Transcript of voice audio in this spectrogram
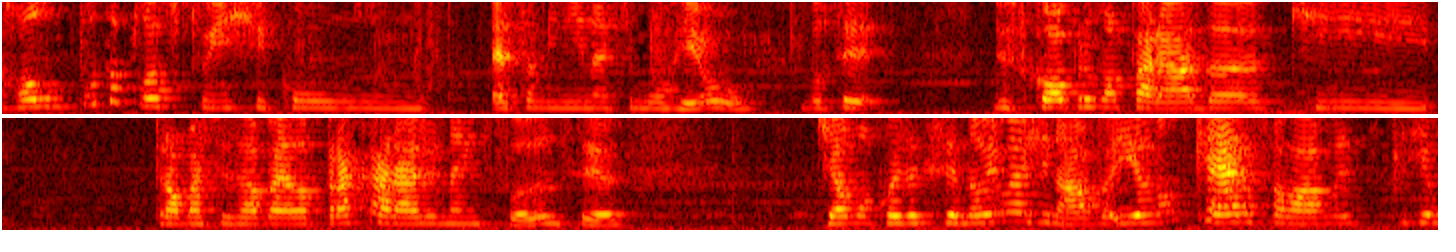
rola um puta plot twist com essa menina que morreu, que você descobre uma parada que traumatizava ela pra caralho na infância, que é uma coisa que você não imaginava. E eu não quero falar, mas porque é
